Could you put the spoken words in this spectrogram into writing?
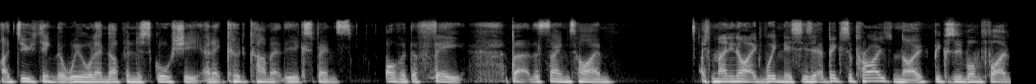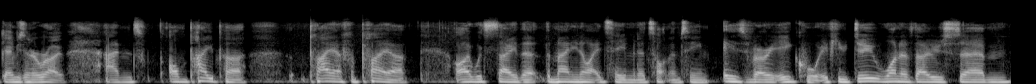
I do think that we will end up in the score sheet and it could come at the expense of a defeat. But at the same time, if Man United win this, is it a big surprise? No, because they've won five games in a row. And on paper, player for player, I would say that the Man United team and the Tottenham team is very equal. If you do one of those um,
